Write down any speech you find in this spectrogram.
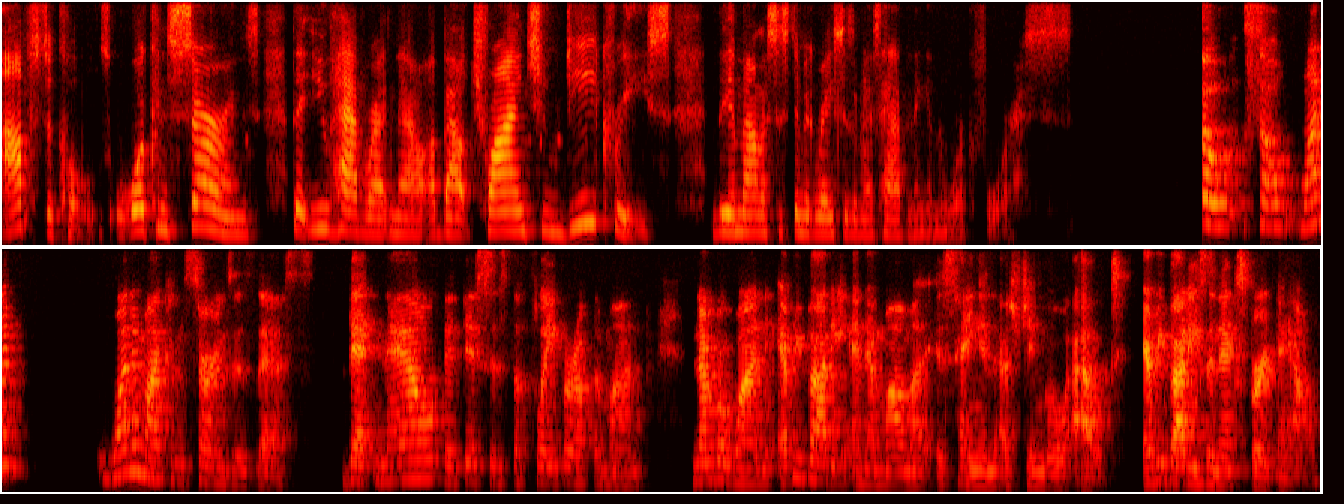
obstacles or concerns that you have right now about trying to decrease the amount of systemic racism that's happening in the workforce? So, so one of one of my concerns is this, that now that this is the flavor of the month, number one, everybody and their mama is hanging a shingle out. Everybody's an expert now,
